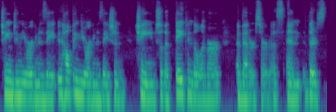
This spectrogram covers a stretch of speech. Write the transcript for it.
changing the organization, helping the organization change so that they can deliver a better service. And there's,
